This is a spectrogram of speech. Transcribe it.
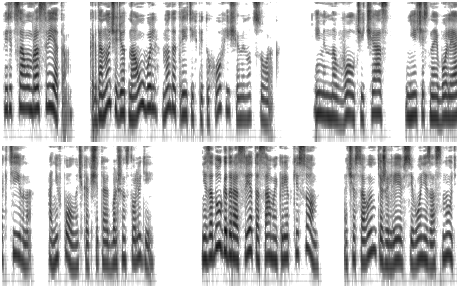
перед самым рассветом, когда ночь идет на убыль, но до третьих петухов еще минут сорок. Именно в волчий час нечисть наиболее активна, а не в полночь, как считают большинство людей. Незадолго до рассвета самый крепкий сон, а часовым тяжелее всего не заснуть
